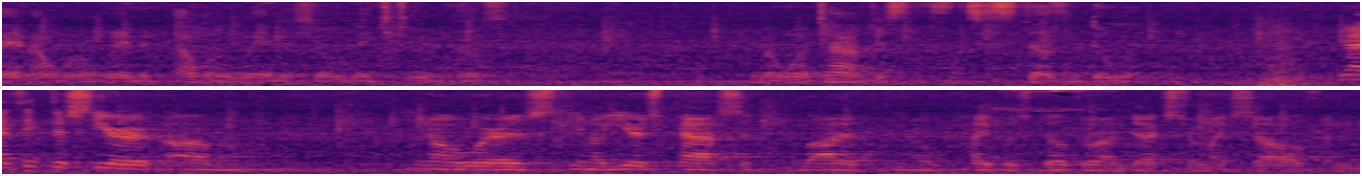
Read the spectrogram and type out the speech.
man, I want to win it. I want to win the show next year because, know, one time just just doesn't do it. Yeah, I think this year, um, you know, whereas you know years past, a lot of you know hype was built around Dexter myself, and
